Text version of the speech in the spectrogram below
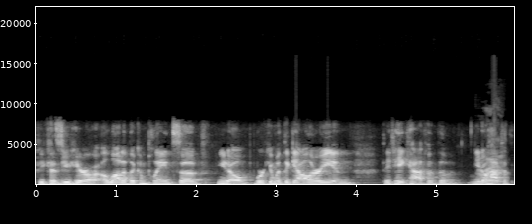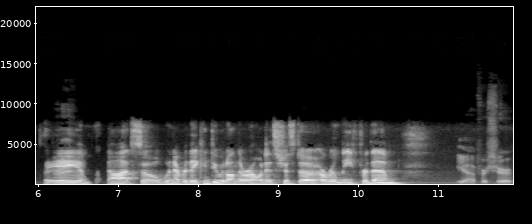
because you hear a lot of the complaints of, you know, working with the gallery and they take half of the, you know, right, half of the pay right. and whatnot. So whenever they can do it on their own, it's just a, a relief for them. Yeah, for sure.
